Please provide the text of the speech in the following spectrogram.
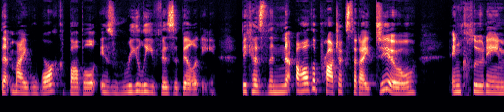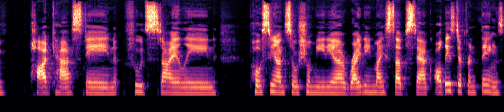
that my work bubble is really visibility because the all the projects that I do including podcasting, food styling, posting on social media, writing my Substack, all these different things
